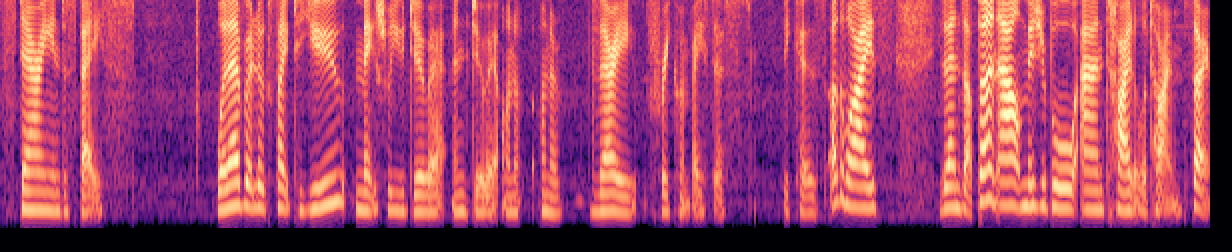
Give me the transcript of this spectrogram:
staring into space. Whatever it looks like to you, make sure you do it and do it on a, on a very frequent basis because otherwise you'll end up burnt out, miserable, and tired all the time. So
